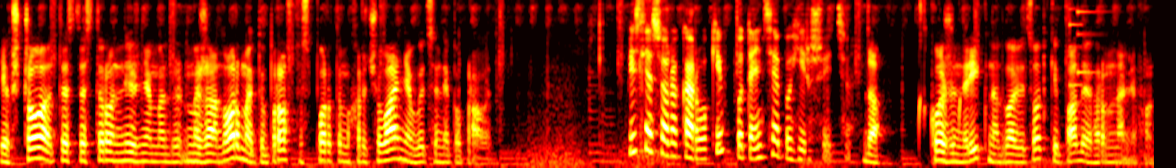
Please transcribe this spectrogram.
Якщо тестостерон нижня межа норми, то просто спортом і харчуванням ви це не поправите. Після 40 років потенція погіршується. Да. Кожен рік на 2% падає гормональний фон.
